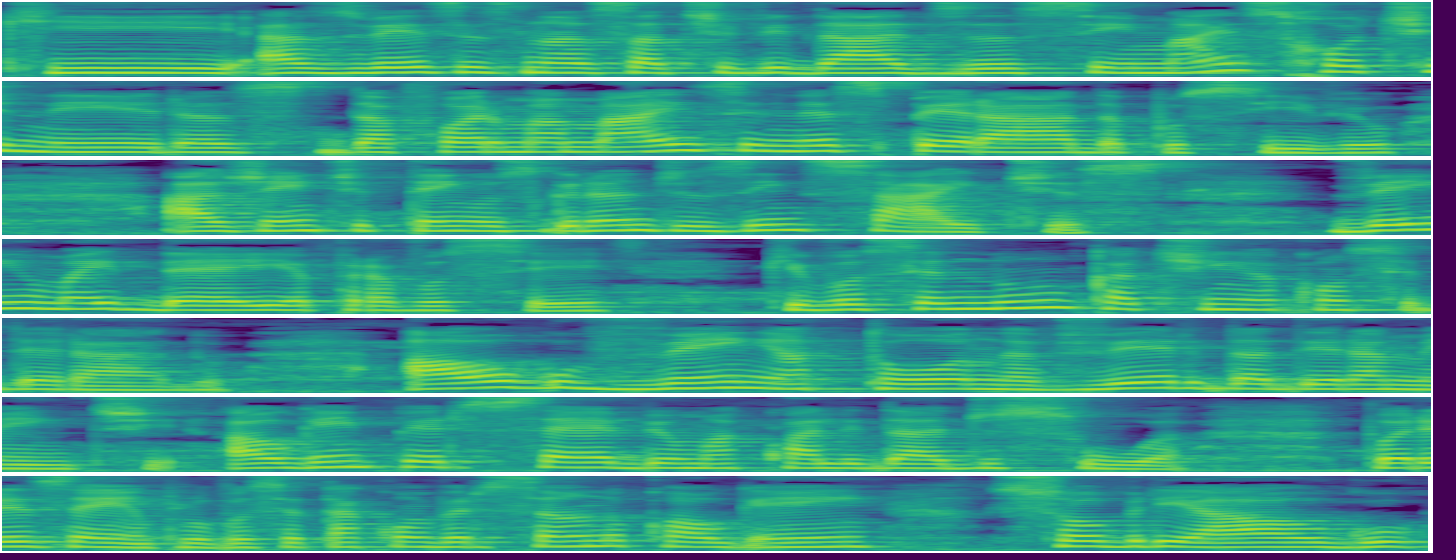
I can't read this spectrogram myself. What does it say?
que às vezes nas atividades assim mais rotineiras, da forma mais inesperada possível, a gente tem os grandes insights. Vem uma ideia para você que você nunca tinha considerado. Algo vem à tona verdadeiramente, alguém percebe uma qualidade sua. Por exemplo, você está conversando com alguém sobre algo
